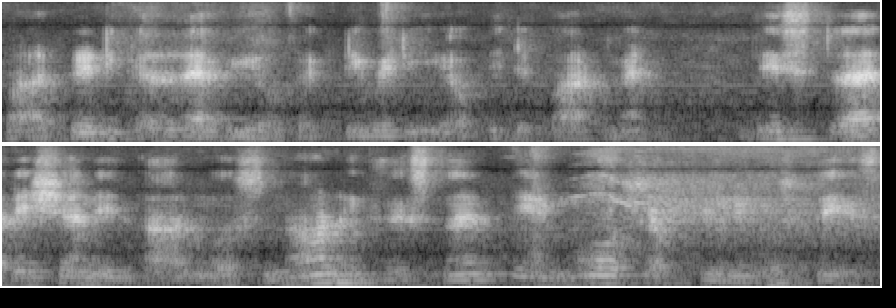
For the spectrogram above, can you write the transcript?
for critical review of activity of the department. This tradition is almost non-existent in most of universities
